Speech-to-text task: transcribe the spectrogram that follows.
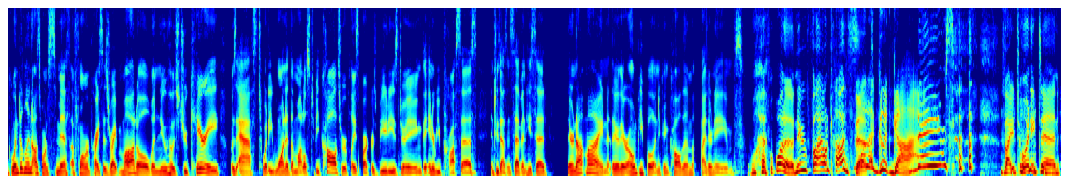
Gwendolyn Osborne Smith, a former Price is Right model, when new host Drew Carey was asked what he wanted the models to be called to replace Barker's beauties during the interview process in 2007, he said, They're not mine. They're their own people, and you can call them by their names. What, what a newfound concept. What a good guy. Names! By 2010,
